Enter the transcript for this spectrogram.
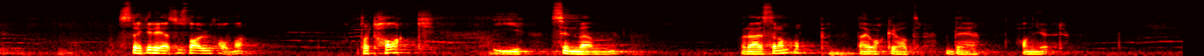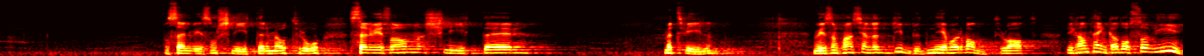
strekker Jesus da ut hånda og tar tak i sin venn og reiser ham opp. Det er jo akkurat det han gjør. Og selv vi som sliter med å tro, selv vi som sliter med tvilen, vi som kan kjenne dybden i vår vantro, at vi kan tenke at også vi,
